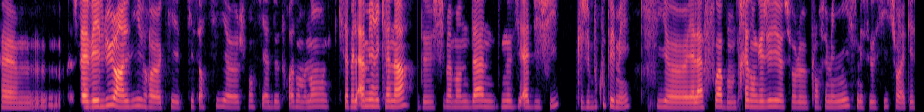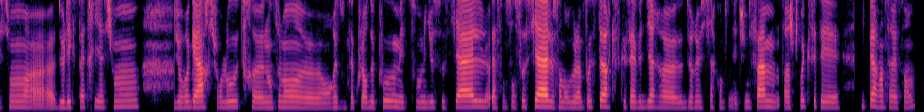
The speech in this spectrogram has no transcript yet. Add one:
J'avais lu un livre qui est, sorti, je pense, il y a 2-3 ans maintenant, qui s'appelle Americana de Shimamanda Ngozi Adichie que j'ai beaucoup aimé, qui est à la fois très engagé sur le plan féministe, mais c'est aussi sur la question de l'expatriation, du regard sur l'autre, non seulement en raison de sa couleur de peau, mais de son milieu social, l'ascension sociale, le syndrome de l'imposteur, qu'est-ce que ça veut dire de réussir quand on est une femme? Enfin, je trouvais que c'était hyper intéressant.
